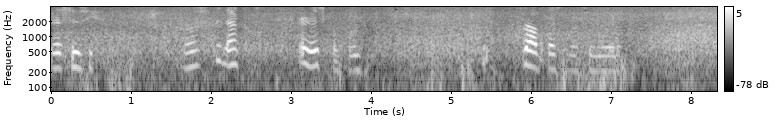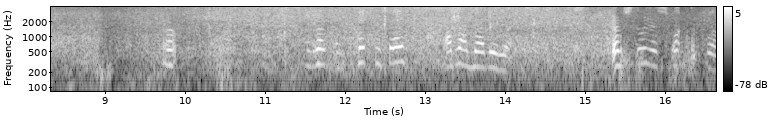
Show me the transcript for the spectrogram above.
This is. Where did that come? Where did this come from? That place is actually weird. Pics and say, I've another left. I'm still just spot to film.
